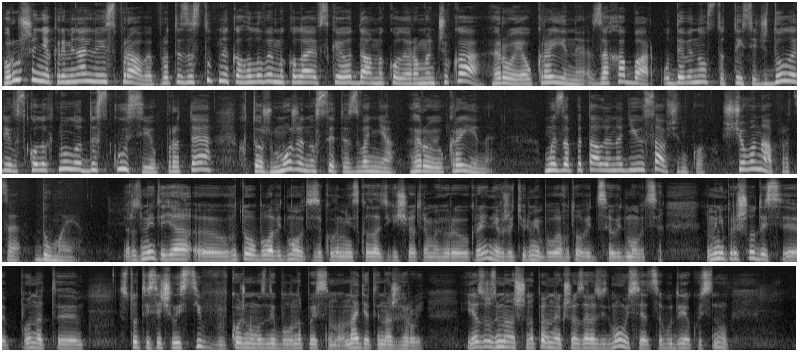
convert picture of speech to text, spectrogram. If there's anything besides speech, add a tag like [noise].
Порушення кримінальної справи проти заступника голови Миколаївської ОДА Миколи Романчука, Героя України, за хабар у 90 тисяч доларів сколихнуло дискусію про те, хто ж може носити звання Герой України. Ми запитали Надію Савченко, що вона про це думає. Розумієте, я е, готова була відмовитися, коли мені сказали, тільки що отримаю Героя України. Я вже в тюрмі була готова від цього відмовитися. Ну, мені прийшло десь е, понад е, 100 тисяч листів, в кожному з них було написано Надя, ти наш герой. Я зрозуміла, що напевно, якщо я зараз відмовлюся, це буде якось ну,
